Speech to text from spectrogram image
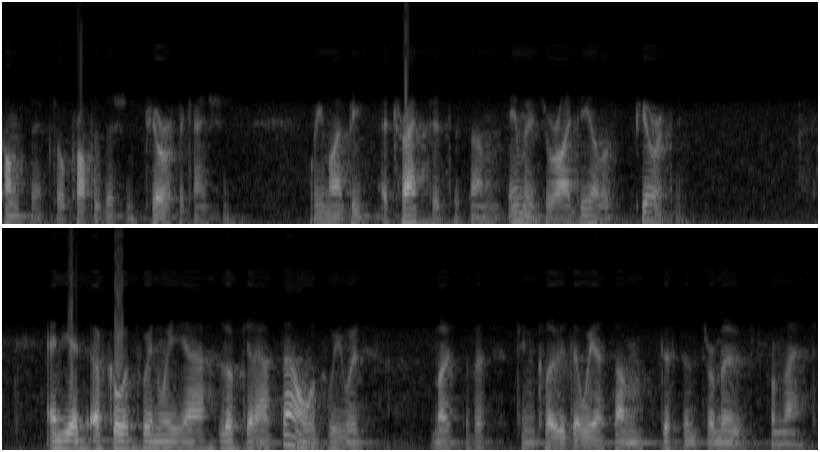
concept or proposition, purification. We might be attracted to some image or ideal of purity. And yet, of course, when we uh, look at ourselves, we would, most of us, conclude that we are some distance removed from that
